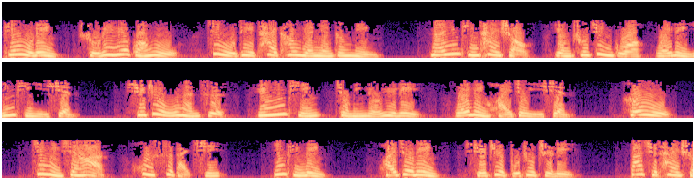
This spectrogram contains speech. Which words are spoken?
平武令属立曰广武，晋武帝太康元年更名。南阴平太守永出郡国为领阴平一县。徐志无南字，云阴平旧名刘玉立。为领怀旧一县，何武金领县二户四百七，阴平令怀旧令徐志不住治吏，八渠太守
